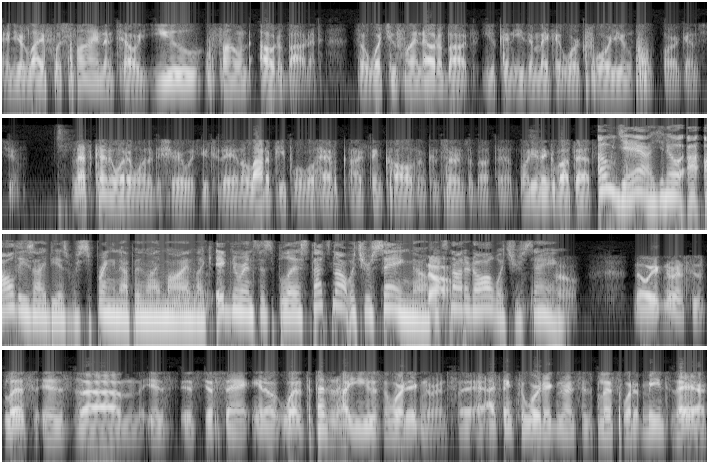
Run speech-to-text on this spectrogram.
and your life was fine until you found out about it. So what you find out about, you can either make it work for you or against you. And that's kind of what I wanted to share with you today. And a lot of people will have, I think, calls and concerns about that. What do you think about that? Oh yeah, you know, all these ideas were springing up in my mind, like ignorance is bliss. That's not what you're saying, though. No. It's not at all what you're saying. No. No, ignorance is bliss is um, is is just saying you know well it depends on how you use the word ignorance. I think the word ignorance is bliss. What it means there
